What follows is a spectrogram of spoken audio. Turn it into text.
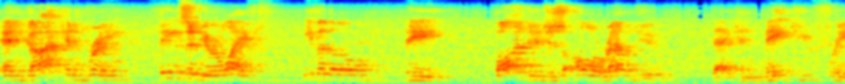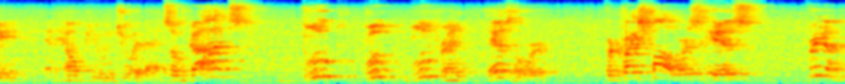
And God can bring things into your life, even though the bondage is all around you, that can make you free and help you enjoy that. So God's blue, blue, blueprint, there's the word, for Christ's followers is freedom.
